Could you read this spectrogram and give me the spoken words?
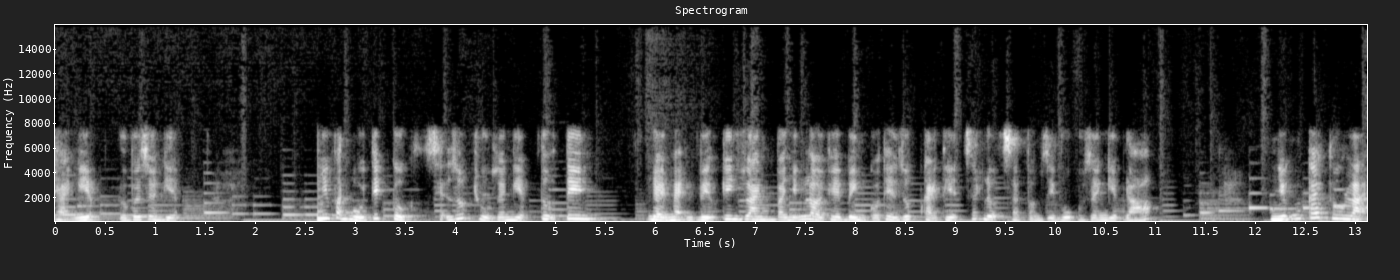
trải nghiệm đối với doanh nghiệp. Những phản hồi tích cực sẽ giúp chủ doanh nghiệp tự tin đẩy mạnh việc kinh doanh và những lời phê bình có thể giúp cải thiện chất lượng sản phẩm dịch vụ của doanh nghiệp đó. Những cách thu lại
